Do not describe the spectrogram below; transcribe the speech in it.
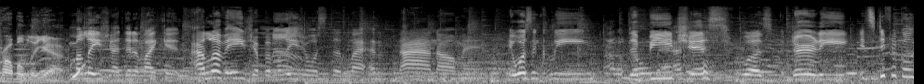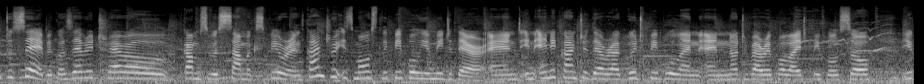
Probably, yeah. Malaysia, I didn't like it. I love Asia, but Malaysia was the la- I don't know, man. It wasn't clean. The beaches was dirty. It's difficult to say because every travel comes with some experience. Country is mostly people you meet there, and in any country there are good people and, and not very polite people. So you,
